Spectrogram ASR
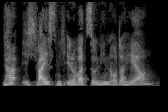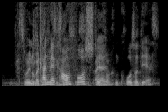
ja, ich weiß nicht, Innovation hin oder her, So innovativ kann mir kaum nicht. Vorstellen. ist einfach ein großer DS.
